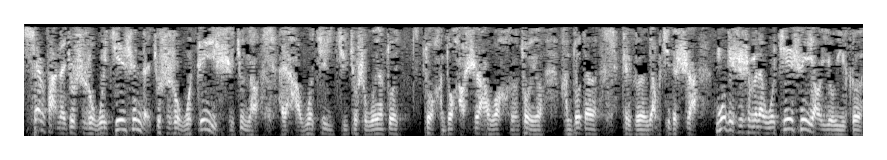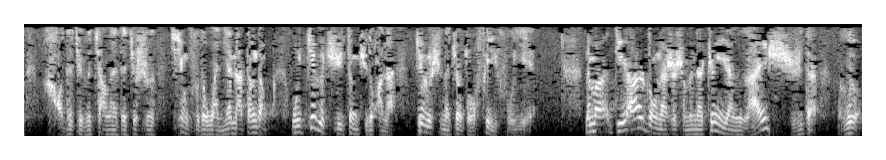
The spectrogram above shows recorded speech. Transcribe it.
宪法呢，就是说我今生的，就是说我这一时就要，哎呀，我这就就是我要做做很多好事啊，我和做有很多的这个了不起的事啊。目的是什么呢？我今生要有一个好的这个将来的就是幸福的晚年呐，等等。为这个去争取的话呢，这个是呢叫做肺腑业。那么第二种呢是什么呢？正缘来时的恶，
